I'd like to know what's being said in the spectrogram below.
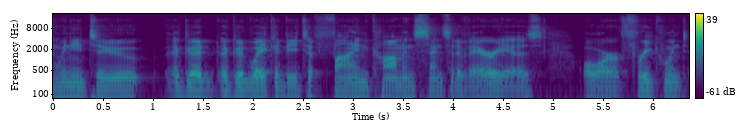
we need to a good a good way could be to find common sensitive areas or frequent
